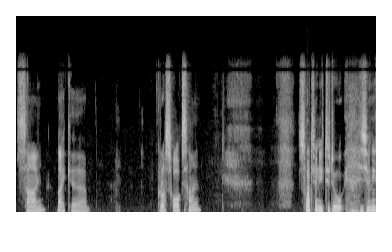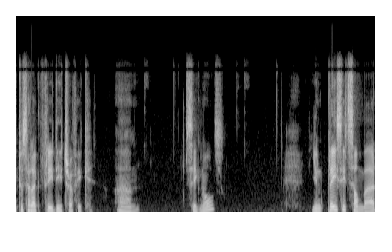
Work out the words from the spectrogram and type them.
sign, like a crosswalk sign. So what you need to do is you need to select 3D traffic um, signals. You place it somewhere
